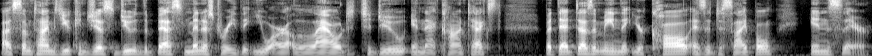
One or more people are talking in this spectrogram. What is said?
uh, sometimes you can just do the best ministry that you are allowed to do in that context but that doesn't mean that your call as a disciple ends there.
